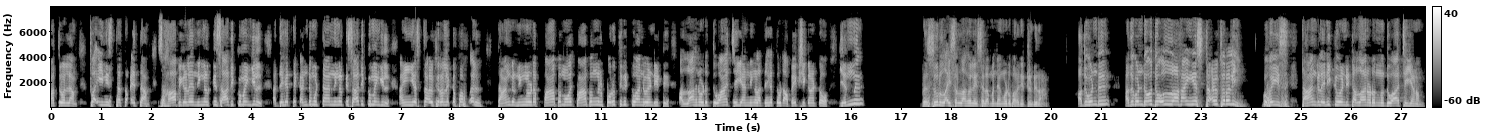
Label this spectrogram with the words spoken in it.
മാത്രമല്ല സഹാബികളെ നിങ്ങൾക്ക് സാധിക്കുമെങ്കിൽ അദ്ദേഹത്തെ കണ്ടുമുട്ടാൻ നിങ്ങൾക്ക് സാധിക്കുമെങ്കിൽ താങ്കൾ നിങ്ങളുടെ പാപമോ പാപങ്ങൾ പുറത്തു കിട്ടുവാൻ വേണ്ടിയിട്ട് അള്ളാഹിനോട് ദുവാ ചെയ്യാൻ നിങ്ങൾ അദ്ദേഹത്തോട് അപേക്ഷിക്കണം കേട്ടോ എന്ന് റസൂൽ സല്ലല്ലാഹു അലൈഹി വസല്ലമ ഞങ്ങളോട് പറഞ്ഞിട്ടുണ്ട് എന്നാണ് അതുകൊണ്ട് അതുകൊണ്ട് ഉവൈസ് താങ്കൾ എനിക്ക് വേണ്ടിയിട്ട് അള്ളഹാനോടൊന്ന് ദുവാ ചെയ്യണം.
